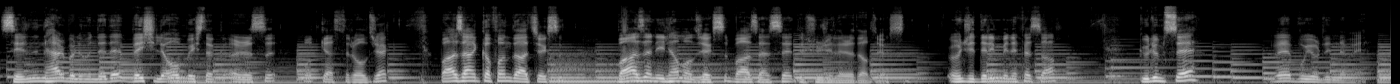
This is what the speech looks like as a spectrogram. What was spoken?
Serinin her bölümünde de 5 ile 15 dakika arası podcastleri olacak. Bazen kafanı dağıtacaksın. Bazen ilham alacaksın. Bazense düşüncelere dalacaksın. Önce derin bir nefes al. Gülümse ve buyur dinlemeye.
